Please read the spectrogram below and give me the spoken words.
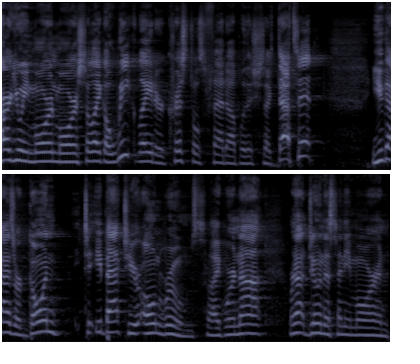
arguing more and more. So like a week later, Crystal's fed up with it. She's like, "That's it. You guys are going to back to your own rooms. Like we're not we're not doing this anymore." And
